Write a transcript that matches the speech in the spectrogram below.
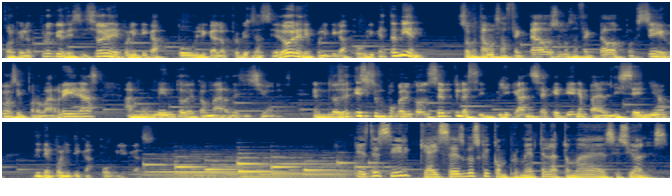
Porque los propios decisores de políticas públicas, los propios hacedores de políticas públicas también somos, estamos afectados, somos afectados por sesgos y por barreras al momento de tomar decisiones. Entonces, ese es un poco el concepto y las implicancias que tiene para el diseño de, políticas públicas. Es decir, que hay sesgos que comprometen la toma de decisiones,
